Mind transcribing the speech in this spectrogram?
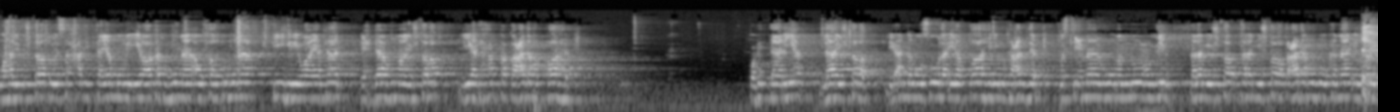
وهل يشترط لصحة التيمم إراقتهما أو خلطهما فيه روايتان. إحداهما يشترط ليتحقق عدم الطاهر. وفي الثانية لا يشترط لأن الوصول إلى الطاهر متعذر واستعماله ممنوع منه فلم يشترط, فلم يشترط عدمه كماء الغير.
